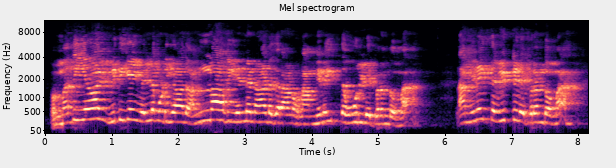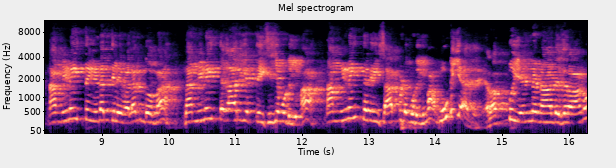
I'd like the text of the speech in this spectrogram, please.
இப்ப மதியால் விதியை வெல்ல முடியாது அல்லாஹ் என்ன நாடுகிறானோ நாம் நினைத்த ஊரிலே பிறந்தோமா? நாம் நினைத்த வீட்டிலே பிறந்தோமா? நாம் நினைத்த இடத்திலே வளர்ந்தோமா? நாம் நினைத்த காரியத்தை செய்ய முடியுமா? நாம் நினைத்ததை சாப்பிட முடியுமா? முடியாது. ரப்பு என்ன நாடுகிறானோ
